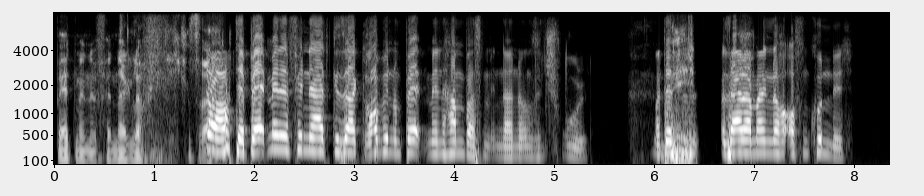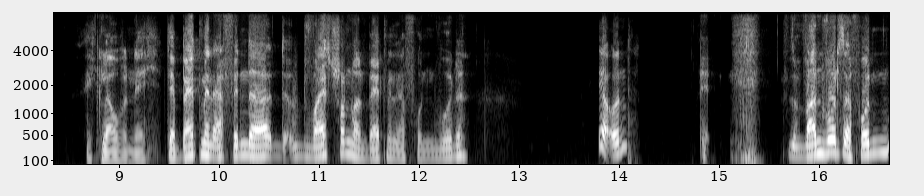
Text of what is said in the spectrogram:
Batman-Erfinder, glaube ich, nicht gesagt. Doch, der Batman-Erfinder hat gesagt, Robin und Batman haben was miteinander und sind schwul. Und das Nee. ist seiner Meinung nach offenkundig. Ich glaube nicht. Der Batman-Erfinder, du du weißt schon, wann Batman erfunden wurde. Ja, und? Wann wurde es erfunden?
